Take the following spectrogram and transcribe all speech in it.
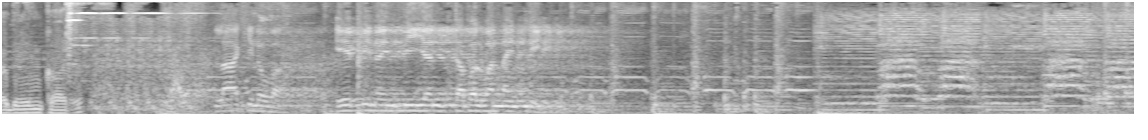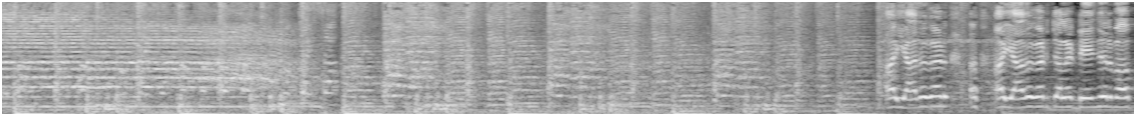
అదేం కాదు. లాకినోవా AP nine BN double one nine three. Yadav garu ఆ యాదవ్ గారు చాలా డేంజర్ బాబు.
